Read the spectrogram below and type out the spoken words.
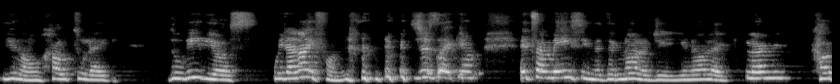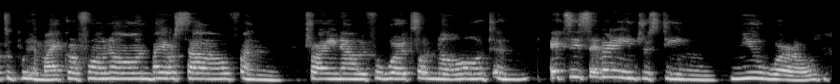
you know how to like do videos with an iPhone. it's just like know, it's amazing the technology, you know, like learning how to put a microphone on by yourself and trying out if it works or not. And it's it's a very interesting new world,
